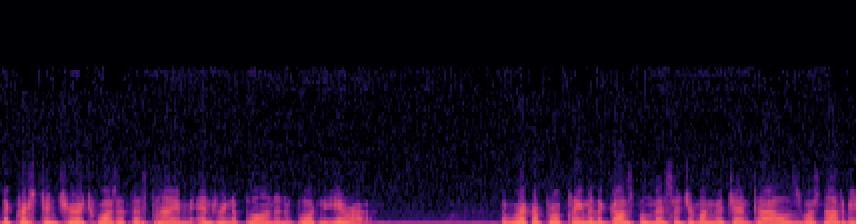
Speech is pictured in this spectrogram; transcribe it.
The Christian church was at this time entering upon an important era. The work of proclaiming the gospel message among the Gentiles was now to be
